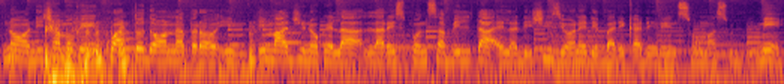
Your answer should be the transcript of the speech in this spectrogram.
No, diciamo che in quanto donna però in- immagino che la, la responsabilità e la decisione debba ricadere insomma su di me,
